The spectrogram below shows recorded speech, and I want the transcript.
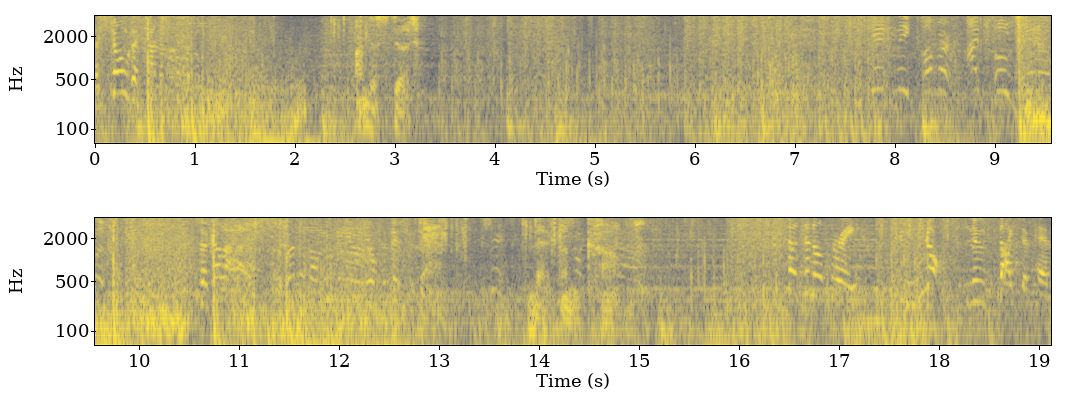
A shoulder cannon. Understood. Give me cover! I'm closing in on him! Sir Galahad, the rebels are moving in your position. Let them come. Sentinel 3, do not lose sight of him.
